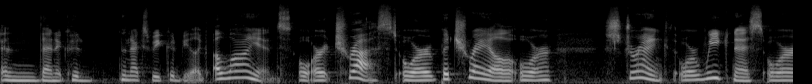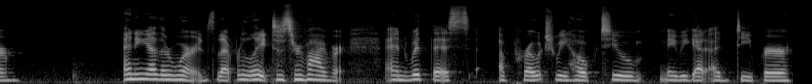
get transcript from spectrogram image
and then it could the next week could be like alliance or trust or betrayal or strength or weakness or any other words that relate to survivor. And with this approach we hope to maybe get a deeper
